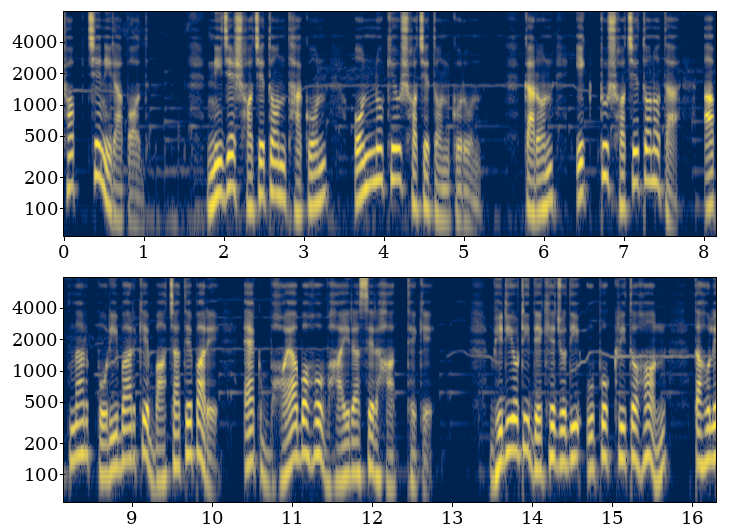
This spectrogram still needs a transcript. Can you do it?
সবচেয়ে নিরাপদ। নিজে সচেতন থাকুন, অন্যকেও সচেতন করুন, কারণ একটু সচেতনতা আপনার পরিবারকে বাঁচাতে পারে এক ভয়াবহ ভাইরাসের হাত থেকে। ভিডিওটি দেখে যদি উপকৃত হন, তাহলে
